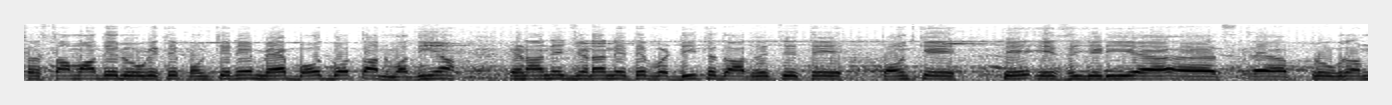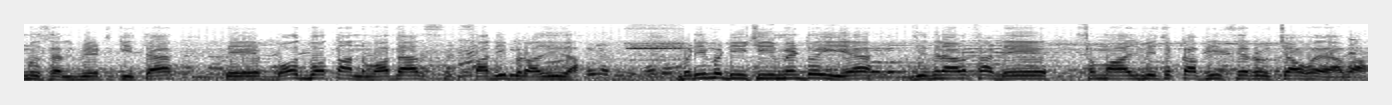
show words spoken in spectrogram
ਸੰਸਥਾਵਾਂ ਦੇ ਲੋਕ ਇੱਥੇ ਪਹੁੰਚੇ ਨੇ। ਮੈਂ ਬਹੁਤ-ਬਹੁਤ ਧੰਨਵਾਦੀ ਹਾਂ। ਇਹਨਾਂ ਨੇ ਜਿਨ੍ਹਾਂ ਨੇ ਇੱਥੇ ਵੱਡੀ ਤਾਦਾਦ ਵਿੱਚ ਇੱਥੇ ਪਹੁੰਚ ਕੇ ਤੇ ਇਸ ਜਿਹੜੀ ਅ, ਪ੍ਰੋਗਰਾਮ ਨੂੰ ਸੈਲੀਬ੍ਰੇਟ ਕੀਤਾ ਤੇ ਬਹੁਤ-ਬਹੁਤ ਧੰਨਵਾਦ ਹੈ ਸਾਰੀ ਬਰਾਦਰੀ ਦਾ। ਬੜੀ ਵੱਡੀ ਅਚੀਵਮੈਂਟ ਹੋਈ ਹੈ ਜਿਹਦੇ ਨਾਲ ਸਾਡੇ ਸਮਾਜ ਵਿੱਚ ਕਾਫੀ ਸਿਰ ਉੱਚਾ ਹੋਇਆ ਵਾ।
